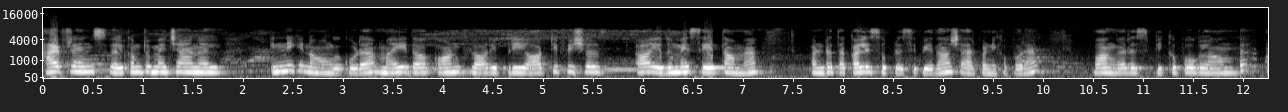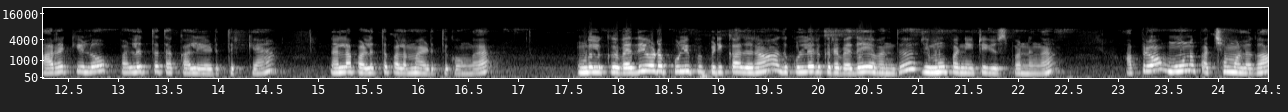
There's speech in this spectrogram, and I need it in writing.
Hi friends welcome to my channel இன்றைக்கி நான் உங்கள் கூட மைதா கார்ன்ஃப்ளவர் இப்படி ஆர்டிஃபிஷியலாக எதுவுமே சேர்த்தாம பண்ணுற தக்காளி சூப் ரெசிபியை தான் ஷேர் பண்ணிக்க போகிறேன் வாங்க ரெசிபிக்கு போகலாம். அரை கிலோ பழுத்த தக்காளி எடுத்திருக்கேன். நல்லா பழுத்த பழமாக எடுத்துக்கோங்க. உங்களுக்கு விதையோட புளிப்பு பிடிக்காதுன்னா அதுக்குள்ளே இருக்கிற விதையை வந்து ரிமூவ் பண்ணிவிட்டு யூஸ் பண்ணுங்கள் அப்புறம் மூணு பச்சை மிளகா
